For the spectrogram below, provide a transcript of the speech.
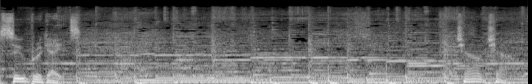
Subrogate. Ciao ciao.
